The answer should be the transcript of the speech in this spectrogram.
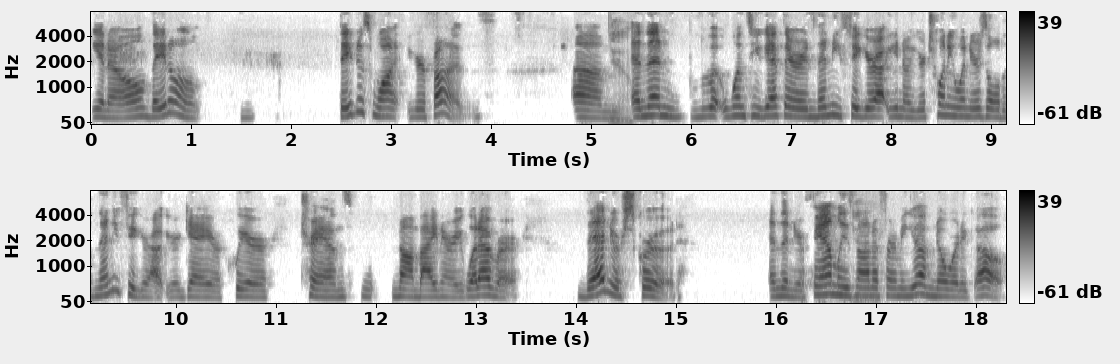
You know, they don't. They just want your funds. Um, And then once you get there, and then you figure out, you know, you're 21 years old, and then you figure out you're gay or queer, trans, non-binary, whatever. Then you're screwed, and then your family's not affirming. You have nowhere to go,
